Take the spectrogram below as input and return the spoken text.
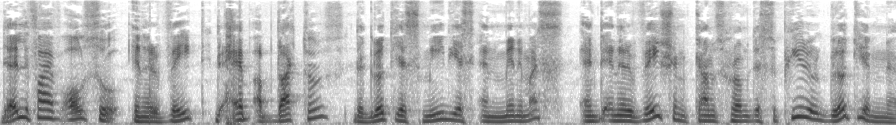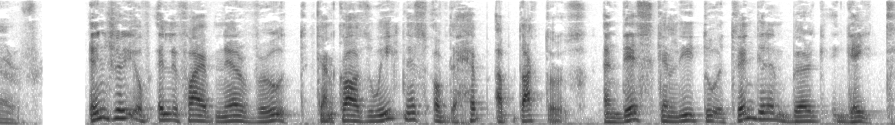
The L5 also innervate the hip abductors, the gluteus medius and minimus, and the innervation comes from the superior gluteal nerve. Injury of L5 nerve root can cause weakness of the hip abductors, and this can lead to a Trendelenburg gait.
